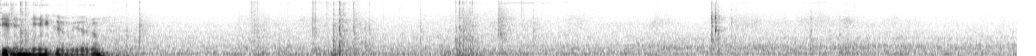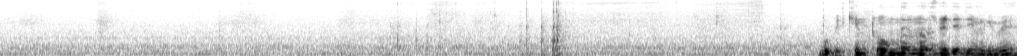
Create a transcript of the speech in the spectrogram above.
derinliğe gömüyorum. Bu bitkinin tohumlarını az önce dediğim gibi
